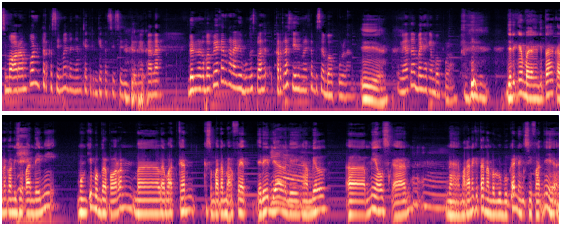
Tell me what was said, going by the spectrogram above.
semua orang pun terkesima dengan catering kita sih sejujurnya. Karena doner kebabnya kan karena dibungkus kertas jadi mereka bisa bawa pulang. Iya. Ternyata banyak yang bawa pulang jadi kayak bayangin kita karena kondisi pandemi mungkin beberapa orang melewatkan kesempatan buffet jadi dia Iya. lebih ngambil eh, meals kan Heeh. Nah, makanya kita nambah gubukan yang sifatnya ya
